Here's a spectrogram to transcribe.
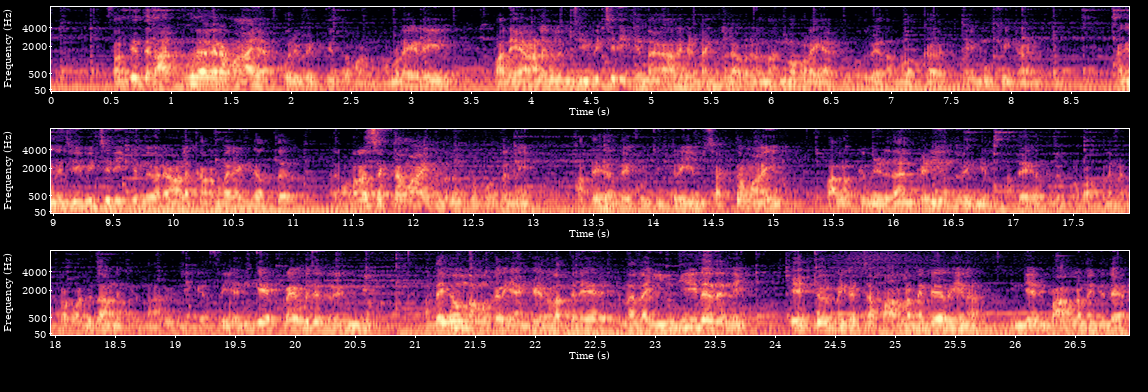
സത്യത്തിൽ അത്ഭുതകരമായ ഒരു വ്യക്തിത്വമാണ്. നമ്മുടെ ഇടയിൽ പല ആളുകളും ജീവിച്ചിരിക്കുന്ന കാലഘട്ടങ്ങളിൽ അവരുടെ നന്മ പറയാൻ പൊതുവെ നമ്മളൊക്കെ വൈമുഖ്യം കാണിക്കും അങ്ങനെ ജീവിച്ചിരിക്കുന്ന ഒരാൾ കർമ്മരംഗത്ത് വളരെ ശക്തമായി നിലനിൽക്കുമ്പോൾ തന്നെ അദ്ദേഹത്തെക്കുറിച്ച് ഇത്രയും ശക്തമായി പലർക്കും എഴുതാൻ കഴിയുന്നുവെങ്കിൽ അദ്ദേഹത്തിന്റെ പ്രവർത്തനം എത്ര വലുതാണ് എന്ന് ആലോചിക്കുക. Shri N K Premachandran M P. അദ്ദേഹവും നമുക്കറിയാം കേരളത്തിലെ എന്നല്ല ഇന്ത്യയിലെ തന്നെ ഏറ്റവും മികച്ച പാർലമെന്റേറിയനാണ്. ഇന്ത്യൻ പാർലമെന്റിലെ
